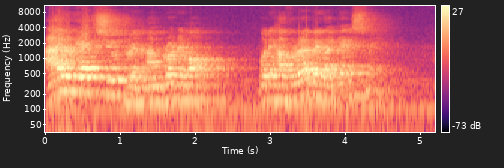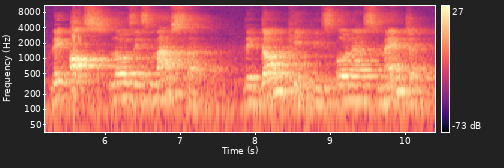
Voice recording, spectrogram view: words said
I reared children and brought them up, but they have rebelled against me. The ox knows his master, the donkey his owner's manger.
